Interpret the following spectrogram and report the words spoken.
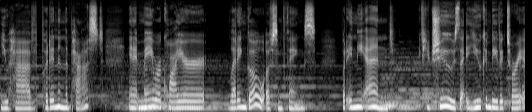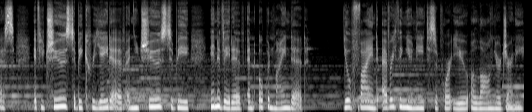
you have put in in the past, and it may require letting go of some things. But in the end, if you choose that you can be victorious, if you choose to be creative and you choose to be innovative and open minded, you'll find everything you need to support you along your journey.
